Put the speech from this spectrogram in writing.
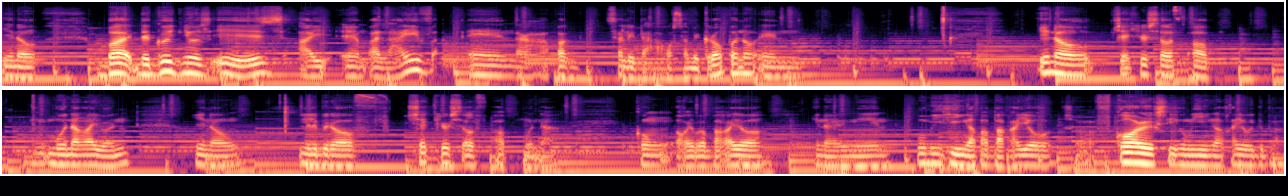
you know. But the good news is I am alive and nakakapagsalita ako sa mikropono and you know, check yourself up muna ngayon. You know, little bit of check yourself up muna. Kung okay ba ba kayo, you know what I mean? Humihinga pa ba kayo? So, of course, humihinga kayo, di ba?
